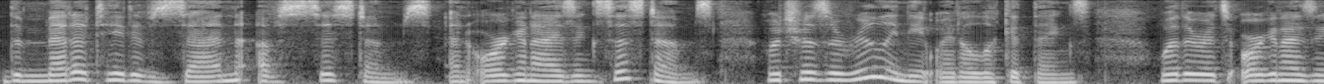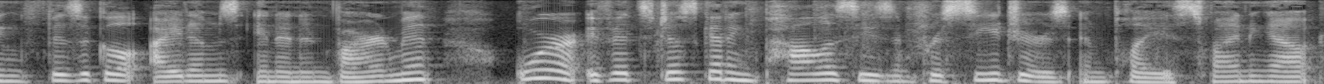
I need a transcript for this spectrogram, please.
the meditative zen of systems and organizing systems, which was a really neat way to look at things. Whether it's organizing physical items in an environment or if it's just getting policies and procedures in place, finding out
